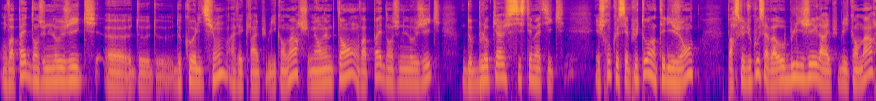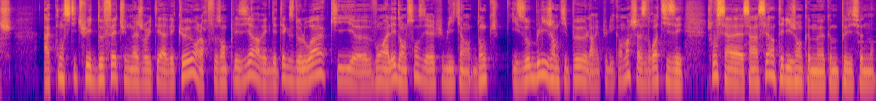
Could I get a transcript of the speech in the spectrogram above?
on va pas être dans une logique euh, de, de, de, coalition avec la République en marche, mais en même temps on va pas être dans une logique de blocage systématique. Et je trouve que c'est plutôt intelligent parce que du coup ça va obliger la République en marche à constituer de fait une majorité avec eux en leur faisant plaisir avec des textes de loi qui euh, vont aller dans le sens des républicains. Donc ils obligent un petit peu la République en marche à se droitiser. Je trouve que c'est assez intelligent comme, euh, comme positionnement.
